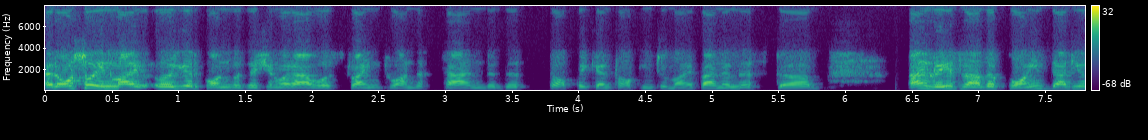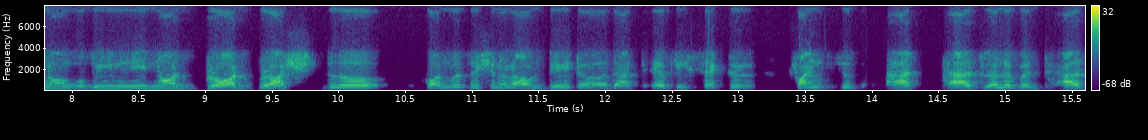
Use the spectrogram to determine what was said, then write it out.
And also in my earlier conversation when I was trying to understand this topic and talking to my panelist, uh, I raised another point that, you know, we need not broad brush the conversation around data that every sector finds it as relevant as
